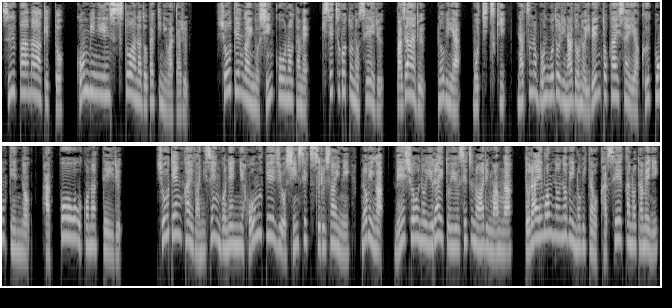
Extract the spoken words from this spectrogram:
スーパーマーケット、コンビニエンスストアなど多岐にわたる。商店街の振興のため、季節ごとのセール、バザール、ノビや、餅つき、夏の盆踊りなどのイベント開催やクーポン券の発行を行っている。商店会が2005年にホームページを新設する際に、のびが名称の由来という説のある漫画、ドラえもんののびのび太を活性化のために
